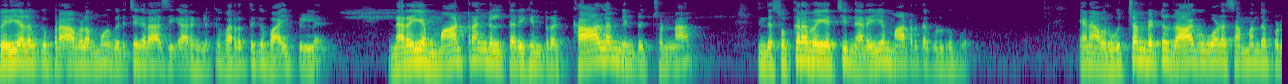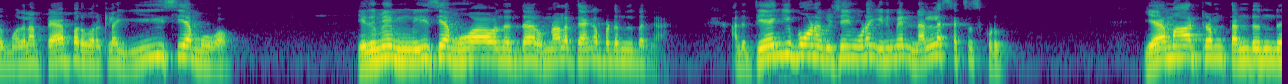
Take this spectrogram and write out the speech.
பெரிய அளவுக்கு ப்ராப்ளமும் விருச்சிக ராசிக்காரங்களுக்கு வர்றதுக்கு வாய்ப்பு இல்லை நிறைய மாற்றங்கள் தருகின்ற காலம் என்று சொன்னால் இந்த சுக்கர பயிற்சி நிறைய மாற்றத்தை கொடுக்க போகுது. ஏன்னா அவர் உச்சம் பெற்று ராகுவோட சம்மந்தப்படும் போதெல்லாம் பேப்பர் ஒர்க்கில் ஈஸியாக மூவ் ஆகும். எதுவுமே ஈஸியாக மூவ் ஆகுது ரொம்ப நாளாக தேங்கப்பட்டிருந்தது பாருங்க. அந்த தேங்கி போன விஷயம் கூட இனிமேல் நல்ல சக்ஸஸ் கொடுக்கும். ஏமாற்றம் தன்றிருந்த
